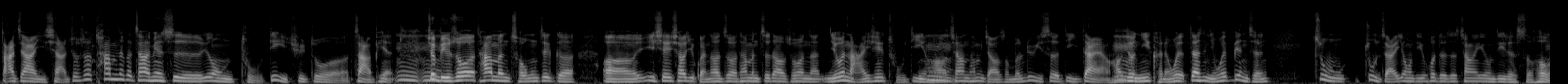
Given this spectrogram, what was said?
大家一下，就是说他们那个诈骗是用土地去做诈骗，嗯，嗯，就比如说他们从这个呃一些消息管道之后，他们知道说呢，你有哪一些土地哈，像他们讲什么绿色地带啊，哈，就你可能会，但是你会变成住住宅用地或者是商业用地的时候，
